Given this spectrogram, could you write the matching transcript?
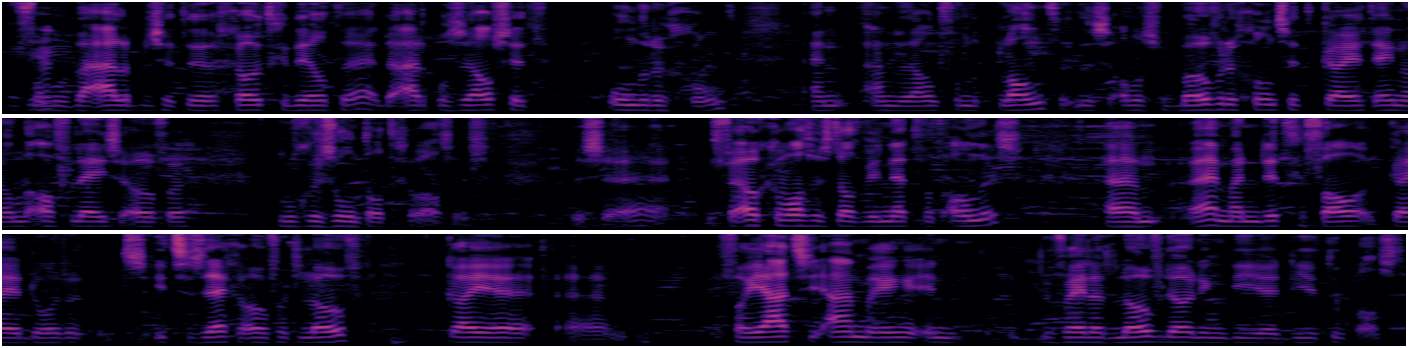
Bijvoorbeeld bij aardappelen zit een groot gedeelte. De aardappel zelf zit onder de grond. En aan de hand van de plant, dus alles wat boven de grond zit, kan je het een en ander aflezen over hoe gezond dat gewas is. Dus, eh, dus voor elk gewas is dat weer net wat anders. Ehm, hè, maar in dit geval kan je door de- iets te zeggen over het loof, kan je ehm, variatie aanbrengen in de hoeveelheid loofdoding die je, die je toepast.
